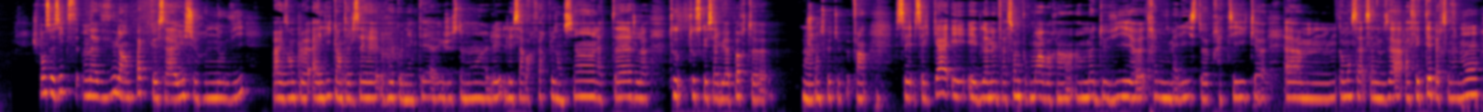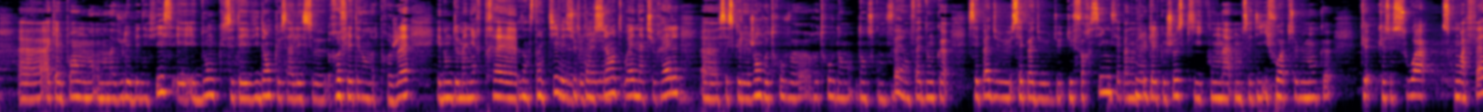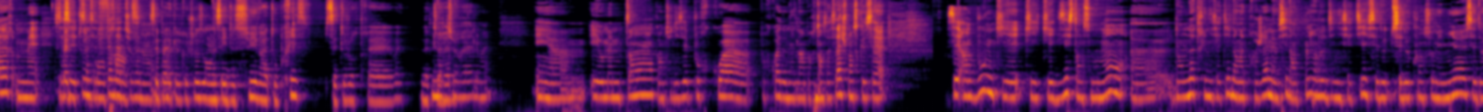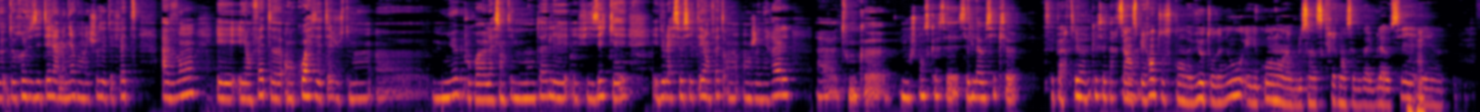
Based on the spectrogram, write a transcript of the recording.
Je pense aussi qu'on a vu l'impact que ça a eu sur nos vies. Par exemple, Ali, quand elle s'est reconnectée avec justement les, les savoir-faire plus anciens, la terre, tout, tout, ce que ça lui apporte euh, je pense que tu peux. Enfin, c'est le cas. Et, et, de la même façon, pour moi, avoir un, un mode de vie euh, très minimaliste, pratique, euh, comment ça, ça nous a affecté personnellement, euh, à quel point on, on, en a vu les bénéfices. Et, et donc, c'était évident que ça allait se refléter dans notre projet. Et donc, de manière très instinctive et subconsciente, ouais, naturelle, euh, c'est ce que les gens retrouvent, euh, retrouvent dans, dans ce qu'on fait, en fait. Donc, c'est pas du, c'est pas du, du, du forcing, c'est pas non plus quelque chose qui, qu'on a, on s'est dit, il faut absolument que, que, que ce soit ce qu'on va faire, mais ça c'est tout fait naturellement. C'est pas quelque chose où on essaye de suivre à tout prix, c'est toujours très ouais, naturel. Naturel, ouais. Et, euh, et au même temps, quand tu disais pourquoi, pourquoi donner de l'importance à ça, je pense que c'est c'est un boom qui, est, qui, qui, existe en ce moment euh, dans notre initiative, dans notre projet, mais aussi dans plein d'autres initiatives. C'est de, de consommer mieux, c'est de, de revisiter la manière dont les choses étaient faites avant et, et en fait euh, en quoi c'était justement euh, mieux pour euh, la santé mentale et, et physique et, et, de la société en fait en, en général. donc, donc je pense que c'est de là aussi que c'est parti, ouais. que c'est parti. C'est inspirant tout ce qu'on a vu autour de nous et du coup nous on a voulu s'inscrire dans cette vibe là aussi mm-hmm. et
